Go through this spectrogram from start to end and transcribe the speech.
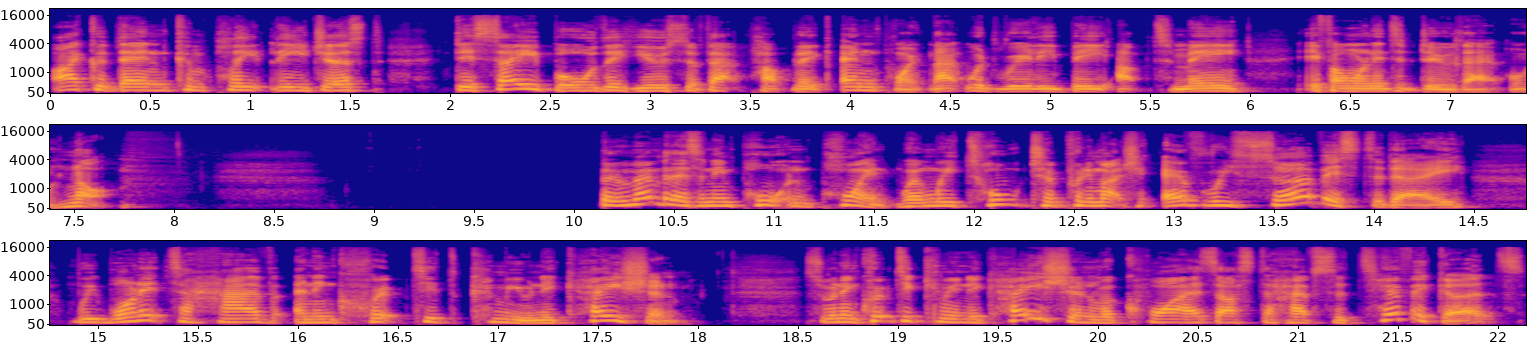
I could then completely just disable the use of that public endpoint. That would really be up to me if I wanted to do that or not. But remember, there's an important point. When we talk to pretty much every service today, we want it to have an encrypted communication. So an encrypted communication requires us to have certificates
